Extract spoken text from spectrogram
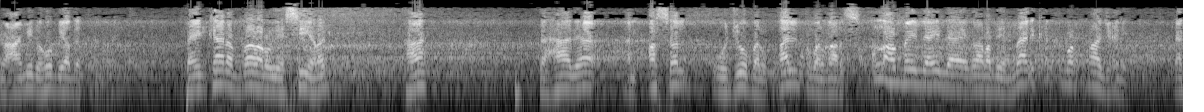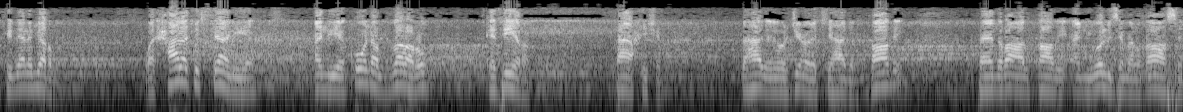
نعامله بأضيق الأمرين. فإن كان الضرر يسيرا ها فهذا الأصل وجوب القلب والغرس. اللهم إلا إلا إذا رضي المالك الأمر راجع إليه لكن إذا لم يرضى. والحالة الثانية أن يكون الضرر كثيرا فاحشا. فهذا يرجع إلى اجتهاد القاضي. فإن رأى القاضي أن يلزم الغاصب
